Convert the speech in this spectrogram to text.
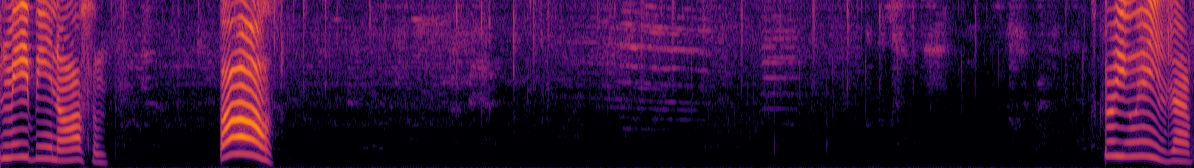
Me being awesome. Balls! Screw you in, you giant.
